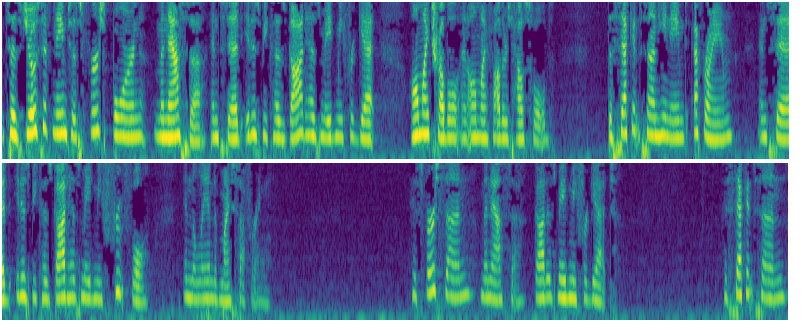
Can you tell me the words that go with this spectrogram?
It says Joseph named his firstborn Manasseh and said, It is because God has made me forget all my trouble and all my father's household. The second son he named Ephraim and said, It is because God has made me fruitful in the land of my suffering. His first son, Manasseh, God has made me forget. His second son,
